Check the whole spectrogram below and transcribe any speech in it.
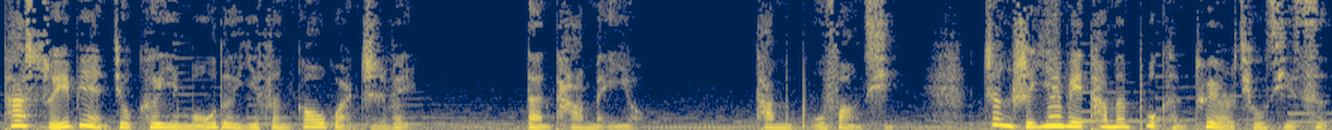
他随便就可以谋得一份高管职位，但他没有。他们不放弃，正是因为他们不肯退而求其次，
